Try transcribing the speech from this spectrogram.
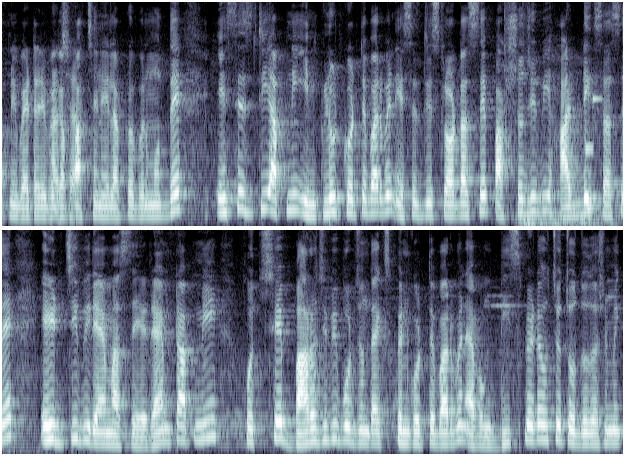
আপনি ব্যাটারি ব্যাকআপ আচ্ছা। পাচ্ছেন এই ল্যাপটপের মধ্যে। এসএসডি আপনি ইনক্লুড করতে পারবেন এসএসডি স্লট আছে, পাঁচশো জিবি হার্ড ডিস্ক আছে এইট জিবি র্যাম আছে। র্যামটা আপনি হচ্ছে বারো জিবি পর্যন্ত এক্সপেন্ড করতে পারবেন এবং ডিসপ্লেটা হচ্ছে চোদ্দ দশমিক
